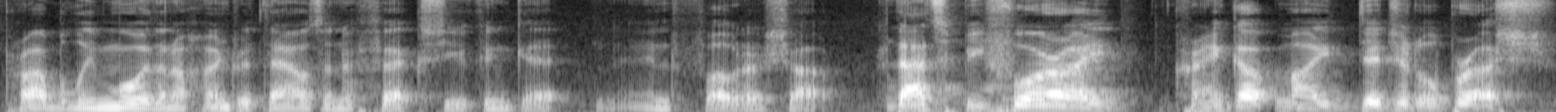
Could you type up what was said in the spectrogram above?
probably more than 100,000 effects you can get in Photoshop. That's before I crank up my digital brush.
